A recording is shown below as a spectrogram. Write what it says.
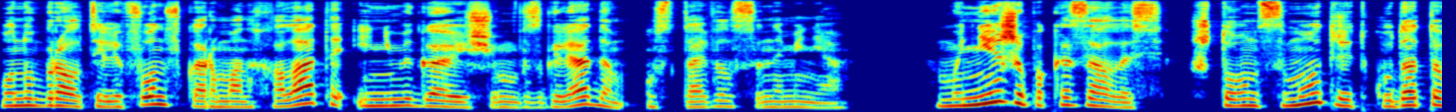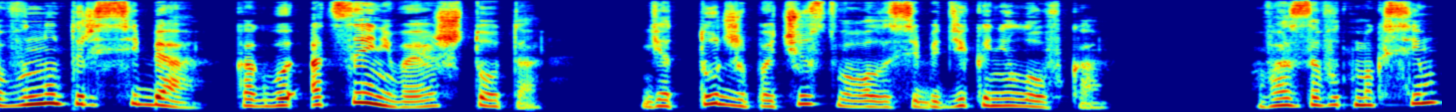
Он убрал телефон в карман халата и немигающим взглядом уставился на меня. Мне же показалось, что он смотрит куда-то внутрь себя, как бы оценивая что-то. Я тут же почувствовала себя дико неловко. «Вас зовут Максим?»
